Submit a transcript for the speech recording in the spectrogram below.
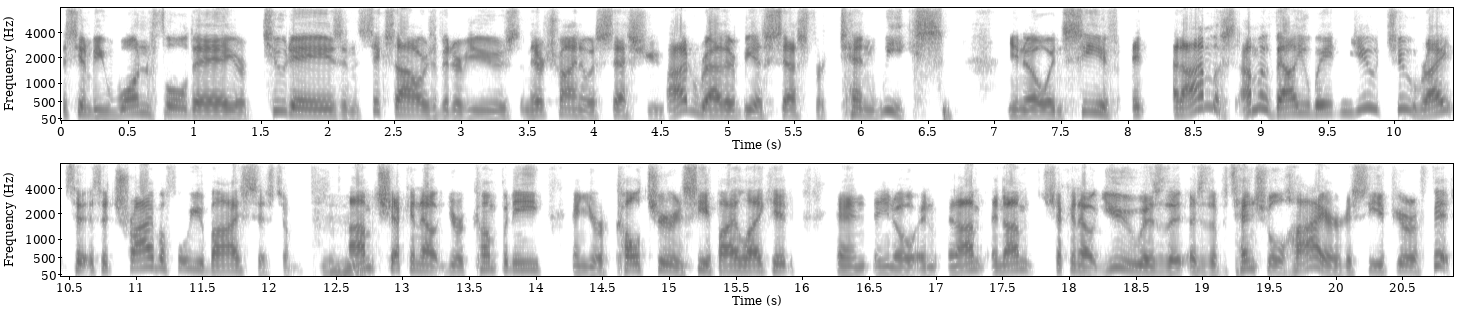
it's going to be one full day or two days and six hours of interviews, and they're trying to assess you. I'd rather be assessed for 10 weeks, you know, and see if it, and I'm, I'm evaluating you too, right? So it's a try before you buy system. Mm-hmm. I'm checking out your company and your culture and see if I like it. And, you know, and, and I'm, and I'm checking out you as the, as the potential hire to see if you're a fit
